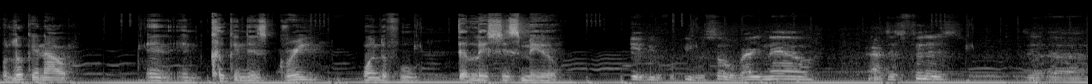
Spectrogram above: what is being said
for looking out and, and cooking this great, wonderful, delicious meal. Yeah, beautiful people. So right now, I just finished the uh,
